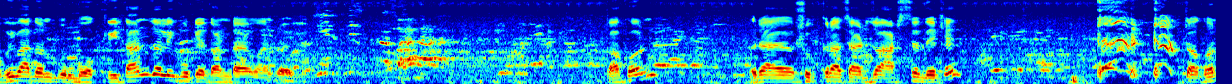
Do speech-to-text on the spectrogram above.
অভিবাদন অভিবাদনপূর্বক কৃতাঞ্জলি পুটে দণ্ডায়মান রইলেন তখন শুক্রাচার্য আসছে দেখে, তখন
